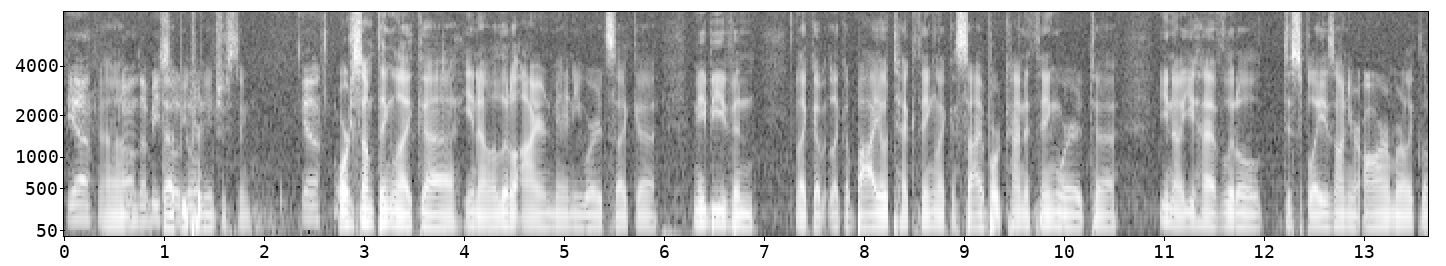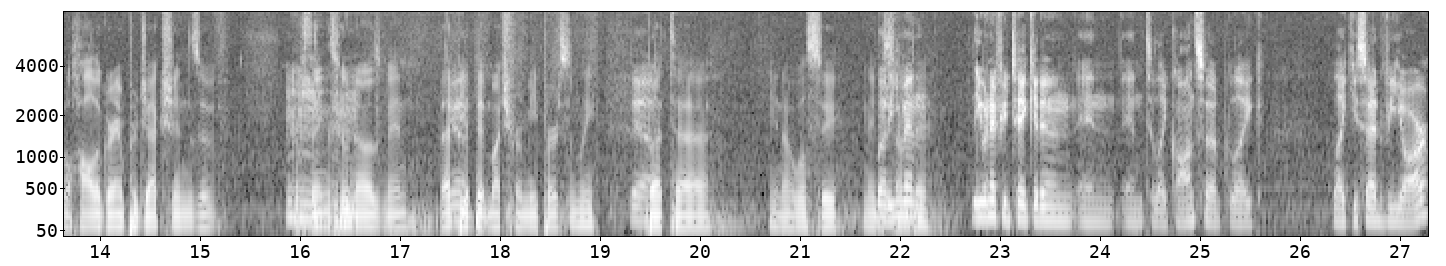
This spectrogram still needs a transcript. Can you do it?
Yeah, Um, no, that'd be that'd so be dope. pretty interesting. Yeah. Or something like uh, you know, a little Iron Man-y where it's like a maybe even like a like a biotech thing, like a cyborg kind of thing where it uh, you know, you have little displays on your arm or like little hologram projections of of Mhm, things. Who mhm. knows, man? That'd be a bit much for me personally, Yeah. but uh, you know, we'll see. Maybe But someday. even even if you take it in in into like concept like like you said VR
